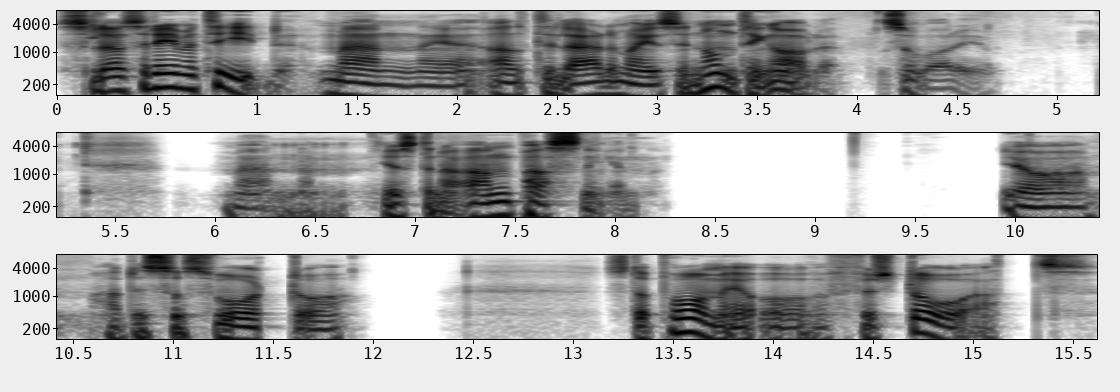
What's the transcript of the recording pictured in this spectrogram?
slöseri med tid. Men alltid lärde man ju sig någonting av det. Så var det ju. Men eh, just den här anpassningen. Jag hade så svårt att stå på mig och förstå att,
